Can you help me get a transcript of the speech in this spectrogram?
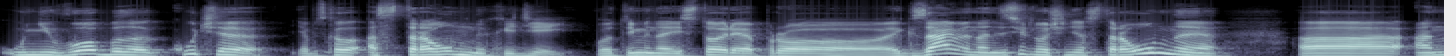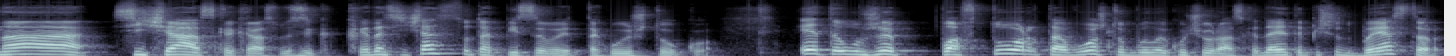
у него была куча, я бы сказал, остроумных идей. Вот именно история про экзамен, она действительно очень остроумная. А, Она сейчас как раз, когда сейчас кто-то описывает такую штуку, это уже повтор того, что было кучу раз. Когда это пишет Бестер,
